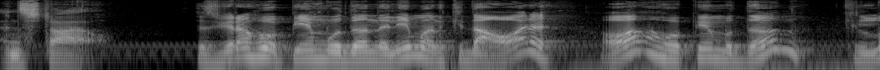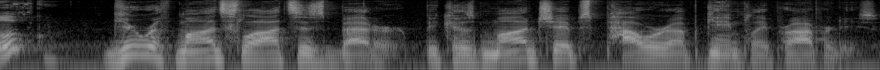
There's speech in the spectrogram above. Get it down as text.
and style. Vocês viram a roupinha mudando ali, mano? Que da hora. Ó, a roupinha mudando. Que louco. Gear with mod slots is better because mod chips power up gameplay properties.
